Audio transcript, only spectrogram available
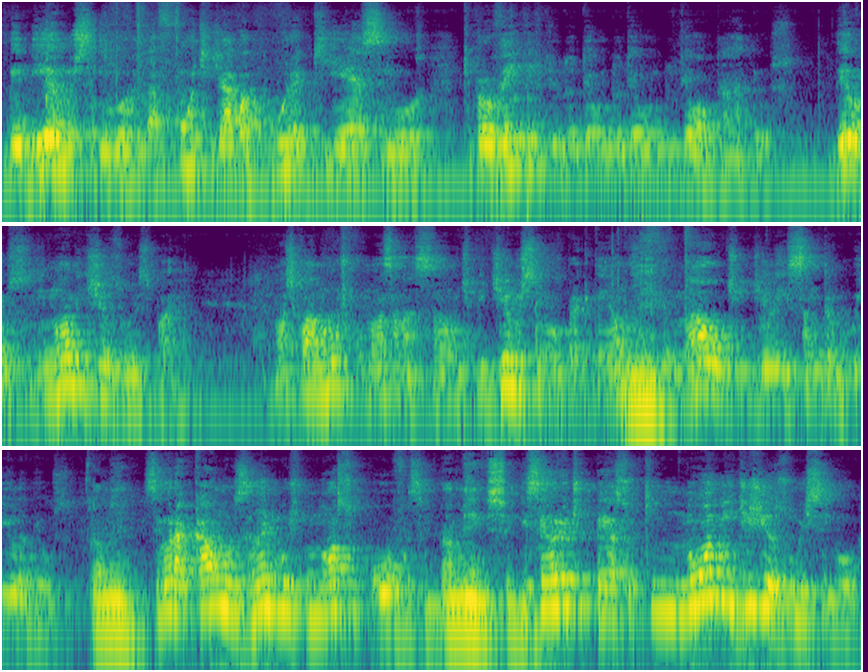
bebermos, Senhor, da fonte de água pura que é, Senhor, que provém do teu, do teu, do teu altar, Deus. Deus, em nome de Jesus, Pai. Nós clamamos por nossa nação, te pedimos, Senhor, para que tenhamos Amém. um final de, de, eleição tranquila, Deus. Amém. Senhor, acalma os ânimos do nosso povo, Senhor. Amém, Senhor. E, Senhor, eu te peço que, em nome de Jesus, Senhor,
